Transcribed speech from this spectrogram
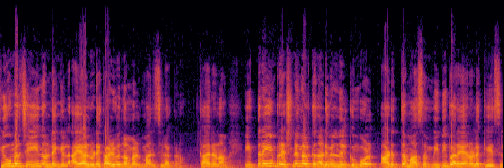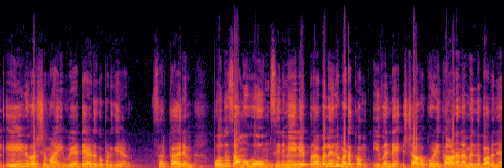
ഹ്യൂമർ ചെയ്യുന്നുണ്ടെങ്കിൽ അയാളുടെ കഴിവ് നമ്മൾ മനസ്സിലാക്കണം. കാരണം ഇത്രയും പ്രശ്നങ്ങൾക്ക് നടുവിൽ നിൽക്കുമ്പോൾ അടുത്ത മാസം വിധി പറയാനുള്ള കേസിൽ ഏഴ് വർഷമായി വേട്ടയാടുകപ്പെടുകയാണ്. സർക്കാരും പൊതുസമൂഹവും സിനിമയിലെ പ്രബലരുമടക്കം ഇവന്റെ ശവക്കുഴി കാണണമെന്ന് പറഞ്ഞ്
